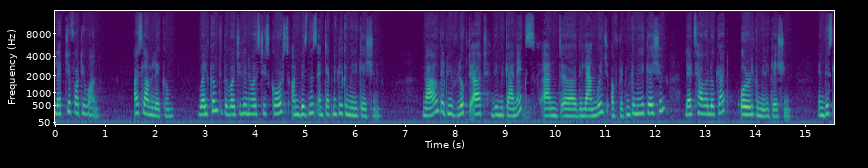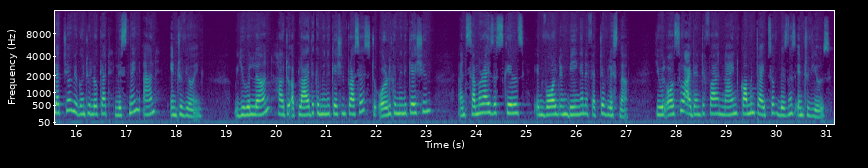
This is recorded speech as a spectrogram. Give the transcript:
Lecture 41 Assalamu alaikum. Welcome to the Virtual University's course on Business and Technical Communication. Now that we've looked at the mechanics and uh, the language of written communication, let's have a look at oral communication. In this lecture, we're going to look at listening and interviewing. You will learn how to apply the communication process to oral communication and summarize the skills involved in being an effective listener. You will also identify nine common types of business interviews.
